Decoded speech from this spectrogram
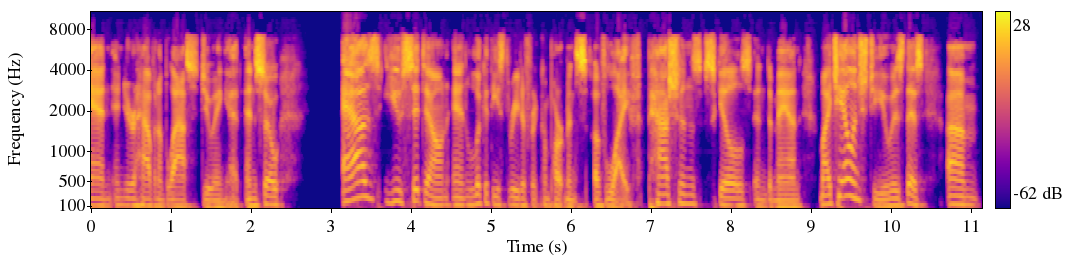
and and you're having a blast doing it. And so as you sit down and look at these three different compartments of life passions skills and demand my challenge to you is this. Um,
